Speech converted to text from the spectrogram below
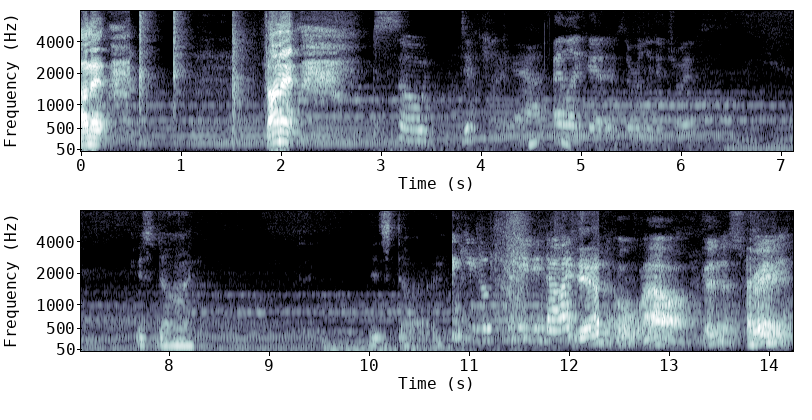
Done it. Done it. So different. Yeah, I like it. It was a really good choice. It's done. It's done. Thank you. Looks really nice. Yeah. Oh wow, goodness, pretty.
